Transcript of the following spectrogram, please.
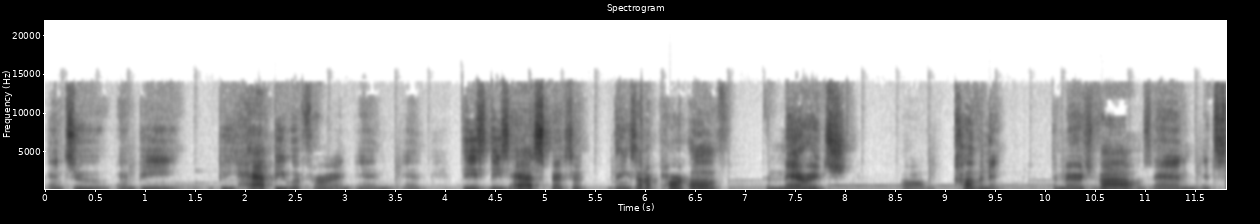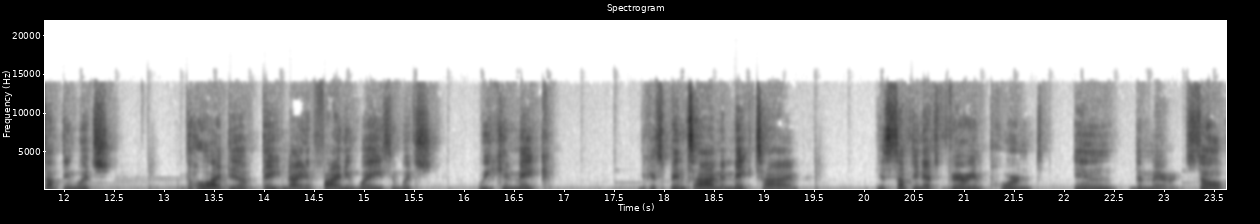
and to and be be happy with her and and, and these these aspects are things that are part of the marriage um, covenant the marriage vows. And it's something which the whole idea of date night and finding ways in which we can make, we can spend time and make time is something that's very important in the marriage. So,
